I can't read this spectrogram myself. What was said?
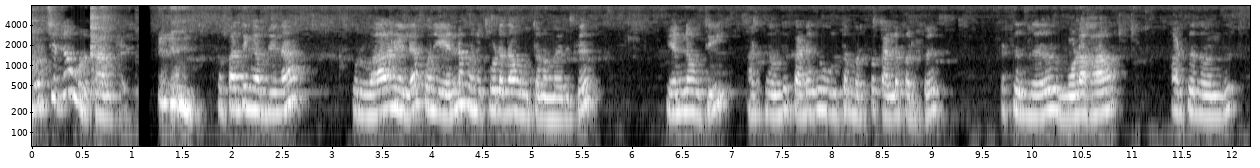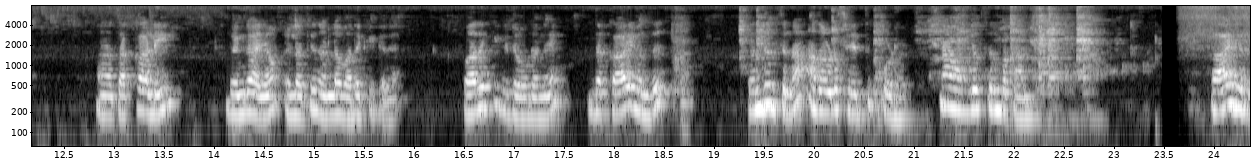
முடிச்சுட்டு உங்களுக்கு காமிக்கிறேன். இப்போ பார்த்தீங்க அப்படின்னா ஒரு வாழனியில் கொஞ்சம் எண்ணெய் கொஞ்சம் கூட தான் ஊற்றணுங்க இருக்குது எண்ணெய் ஊற்றி அடுத்தது வந்து கடுகு உளுத்தம்பருப்பு கடலப்பருப்பு அடுத்தது மிளகா அடுத்தது வந்து தக்காளி வெங்காயம் எல்லாத்தையும் நல்லா வதக்கிக்கிறேன். வதக்கிக்கிட்ட உடனே இந்த காய் வந்து வெந்துருச்சுன்னா அதோடு சேர்த்து போடுறேன். நான் உங்களுக்கு திரும்ப காமிக்கிறேன். காய்கறி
